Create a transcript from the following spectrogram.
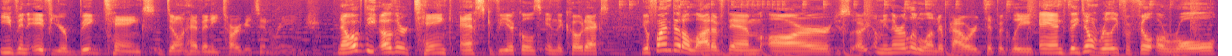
even if your big tanks don't have any targets in range. Now, of the other tank-esque vehicles in the Codex, you'll find that a lot of them are, just, I mean, they're a little underpowered typically, and they don't really fulfill a role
